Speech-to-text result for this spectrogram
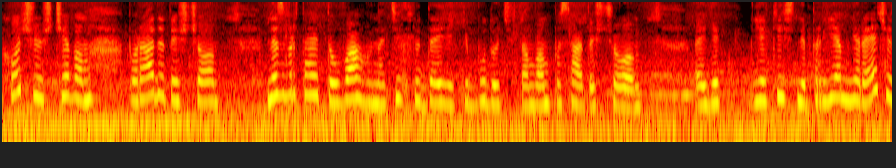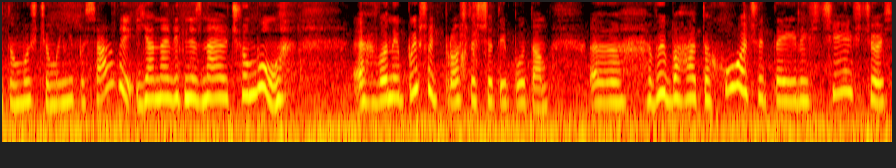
Хочу ще вам порадити, що не звертайте увагу на тих людей, які будуть там вам писати, що е, якісь неприємні речі, тому що мені писали, і я навіть не знаю чому. Е, Вони пишуть просто, що типу там е, ви багато хочете, і ще щось.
